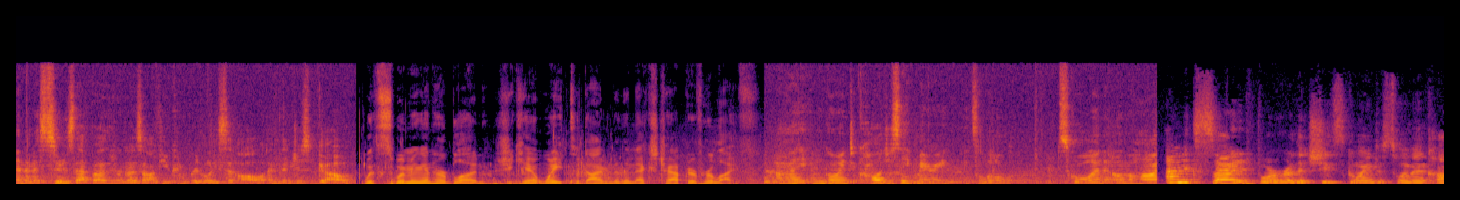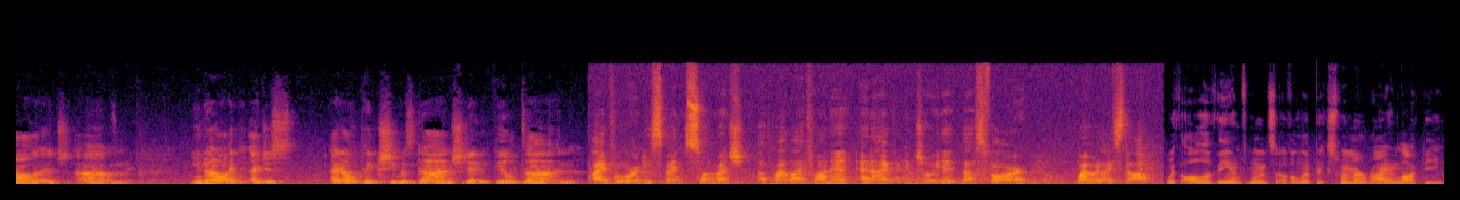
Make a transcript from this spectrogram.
and then as soon as that buzzer goes off you can release it all and then just go. With swimming in her blood she can't wait to dive into the next chapter of her life. I am going to College of St. Mary. It's a little school in Omaha. I'm excited for her that she's going to swim in college. Um, you know, I, I just, I don't think she was done. She didn't feel done. I've already spent so much of my life on it and I've enjoyed it thus far. Why would I stop? With all of the influence of Olympic swimmer Ryan Lochte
